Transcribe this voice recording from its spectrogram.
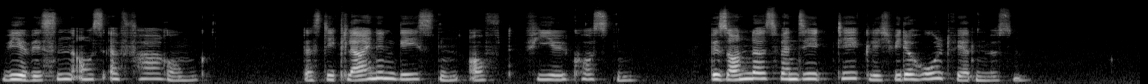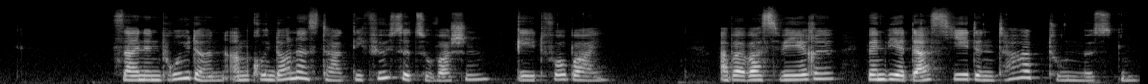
Wir wissen aus Erfahrung, dass die kleinen Gesten oft viel kosten, besonders wenn sie täglich wiederholt werden müssen seinen Brüdern am Gründonnerstag die Füße zu waschen, geht vorbei. Aber was wäre, wenn wir das jeden Tag tun müssten?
